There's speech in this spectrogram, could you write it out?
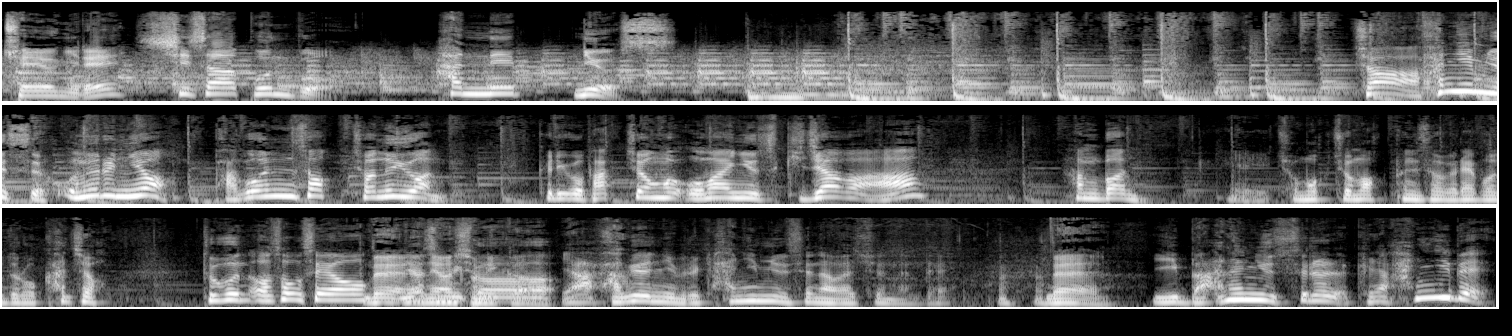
최영일의 시사본부 한입뉴스 자, 한입뉴스. 오늘은요, 박원석 전 의원, 그리고 박정호 오마이뉴스 기자와 한번 조목조목 분석을 해보도록 하죠. 두 분 어서 오세요. 네, 안녕하십니까. 야, 박 의원님 이렇게 한입 뉴스에 나와주셨는데. 네. 이 많은 뉴스를 그냥 한 입에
